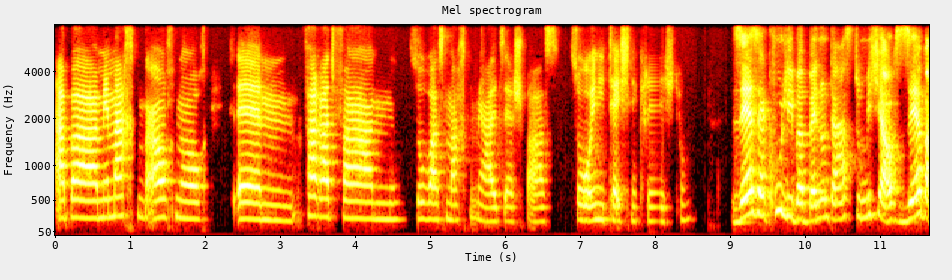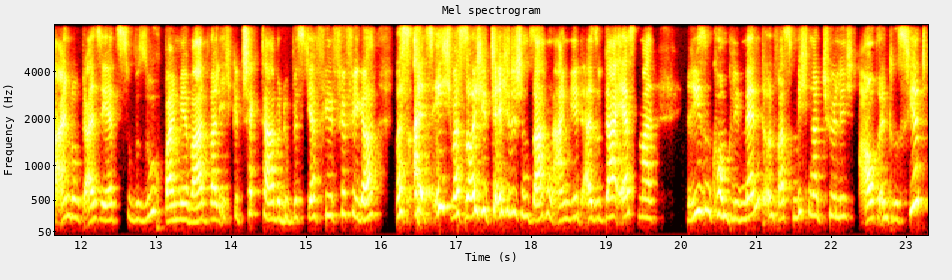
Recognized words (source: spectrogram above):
aber mir machten auch noch ähm, Fahrradfahren, sowas macht mir halt sehr Spaß, so in die Technikrichtung. Sehr, sehr cool, lieber Ben. Und da hast du mich ja auch sehr beeindruckt, als ihr jetzt zu Besuch bei mir wart, weil ich gecheckt habe, du bist ja viel pfiffiger was, als ich, was solche technischen Sachen angeht. Also da erstmal Riesenkompliment und was mich natürlich auch interessiert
